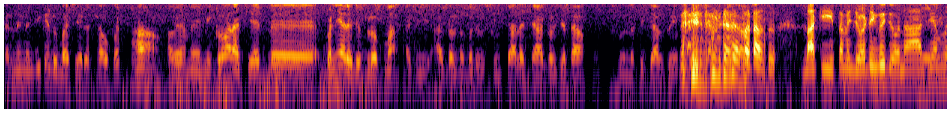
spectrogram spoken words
ઘરની નજીકે છીએ રસ્તા ઉપર. હા. હવે અમે નીકળવાના છીએ એટલે બન્યા રહેજો બ્લોકમાં. હજી આગળનું બધું શું ચાલે છે આગળ જતા નથી ચાલતું એ તમને અમે બતાવશું. બાકી તમે જોટિંગ જોજો અને આ જે એમનો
